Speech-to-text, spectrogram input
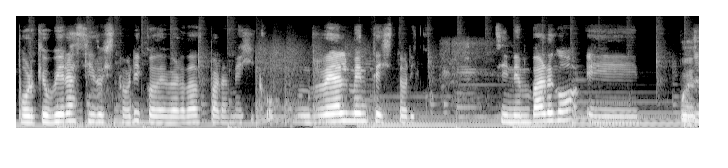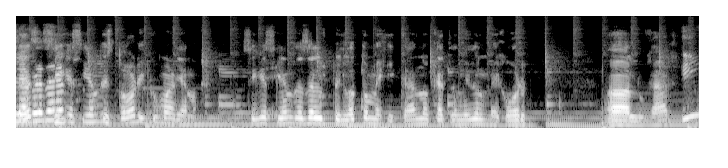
porque hubiera sido histórico de verdad para México, realmente histórico. Sin embargo, eh, pues la verdad... sigue siendo histórico, Mariano. Sigue siendo, es el piloto mexicano que ha tenido el mejor Ah, lugar. Sí,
